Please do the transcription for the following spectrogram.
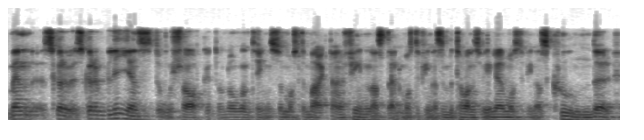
men ska, det, ska det bli en stor sak av någonting så måste marknaden finnas där. Det måste finnas en betalningsvilja, det måste finnas kunder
